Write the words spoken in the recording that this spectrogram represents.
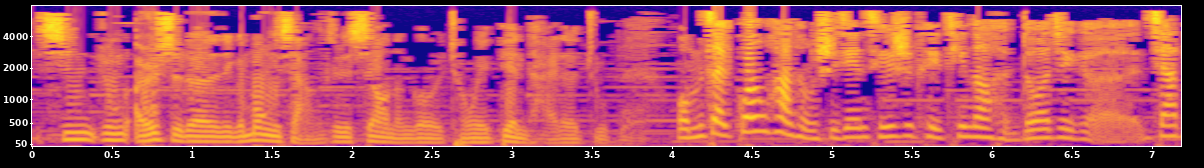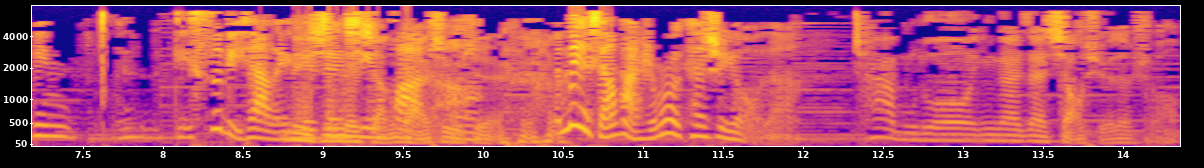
心中儿时的那个梦想就是希望能够成为电台的主播。我们在关话筒时间，其实是可以听到很多这个嘉宾底私底下的一些真心话的，是不是？那个想法什么时候开始有的？差不多应该在小学的时候，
